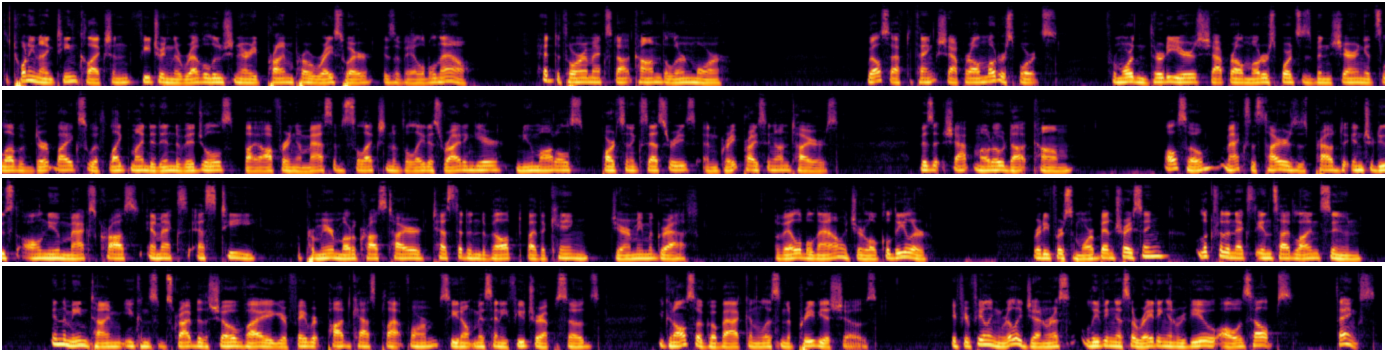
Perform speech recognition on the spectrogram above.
The 2019 collection, featuring the revolutionary Prime Pro racewear, is available now. Head to thormx.com to learn more. We also have to thank Chaparral Motorsports. For more than 30 years, Chaparral Motorsports has been sharing its love of dirt bikes with like minded individuals by offering a massive selection of the latest riding gear, new models, parts and accessories, and great pricing on tires. Visit chapmoto.com. Also, Maxxis Tires is proud to introduce the all new MaxxCross MX ST, a premier motocross tire tested and developed by the king, Jeremy McGrath. Available now at your local dealer. Ready for some more bench racing? Look for the next Inside Line soon. In the meantime, you can subscribe to the show via your favorite podcast platform so you don't miss any future episodes. You can also go back and listen to previous shows. If you're feeling really generous, leaving us a rating and review always helps. Thanks.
